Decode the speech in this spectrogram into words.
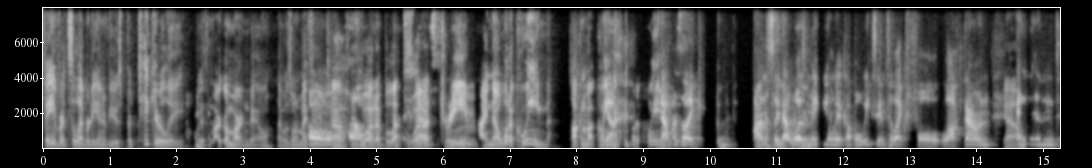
favorite celebrity interviews, particularly with Margo Martindale. That was one of my favorites. Oh, Oh, um, what a ble- what yes. a dream! I know what a queen. Talking about queen, Yeah. what a queen. That was like honestly, that was maybe only a couple weeks into like full lockdown. yeah. And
